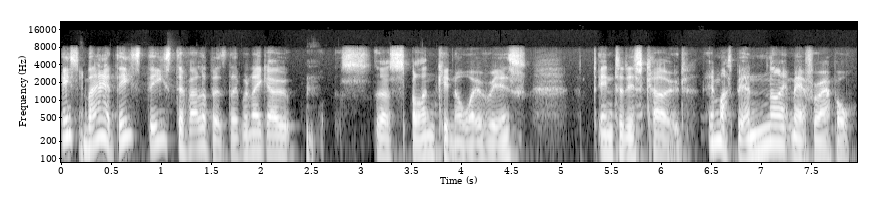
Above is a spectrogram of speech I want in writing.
It's mad. These these developers, they, when they go uh, spelunking or whatever it is into this code, it must be a nightmare for Apple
